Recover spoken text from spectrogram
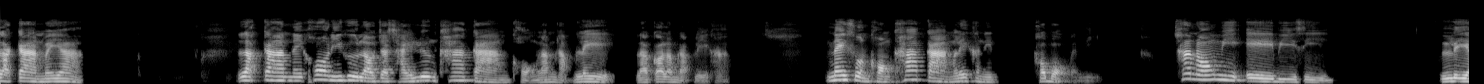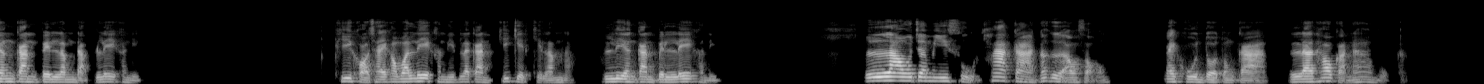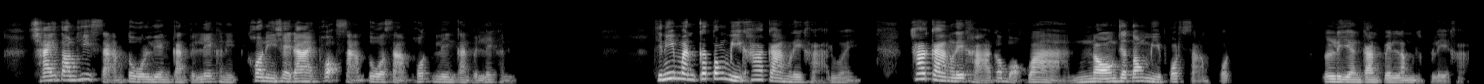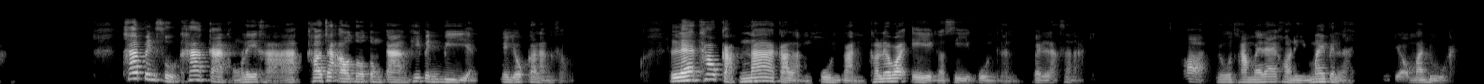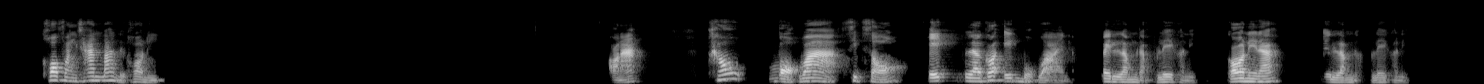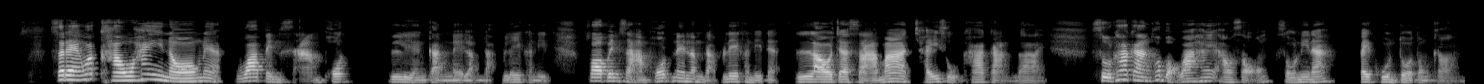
หลักการไม่ยาก หลักการในข้อนี้คือเราจะใช้เรื่องค่ากลางของลำดับเลข แล้วก็ลำดับเลขาในส่วนของค่ากลางเลขคณิตเขาบอกแบบนี้ ถ้าน้องมี A B C เรียงกันเป็นลำดับเลขคณิต พี่ขอใช้คำว่าเลขคณิตแล้วกันขี้เกียจเขียนลำดับ เรียงกันเป็นเลขคณิต เราจะมีสูตรค่ากลางก็คือเอาสองไปคูณตัวตรงกลาง และเท่ากับหน้าบวกกัน ใช้ตอนที่สามตัวเรียงกันเป็นเลขคณิต ข้อนี้ใช้ได้เพราะสามตัวสามพจน์เรียงกันเป็นเลขคณิต ทีนี้มันก็ต้องมีค่ากลางเลขาด้วย ค่ากลางเลขาก็บอกว่า น้องจะต้องมีพจน์สามพจน์ เรียงกันเป็นลำดับเลขา ถ้าเป็นสูตรค่ากลางของเลขา เขาจะเอาตัวตรงกลางที่เป็น b อะไปยกกำลังสองและเท่ากับหน้ากับหลังคูณกัน เขาเรียกว่า a กับ c คูณกัน เป็นลักษณะก็หนูทำไม่ได้ข้อนี้ไม่เป็นไร เดี๋ยวมาดูกัน ข้อฟังก์ชันบ้างหรือข้อนี้ ต่อนะ เขาบอกว่า 12 x แล้วก็ x บวก y เนี่ยเป็นลำดับเลขคณิตก้อนนี้นะ เป็นลำดับเลขคณิตแสดงว่าเขาให้น้องเนี่ยว่าเป็นสามพจน์เรียงกันในลำดับเลขคณิต พอเป็นสามพจน์ในลำดับเลขคณิตเนี่ย เราจะสามารถใช้สูตรค่ากลางได้ สูตรค่ากลางเขาบอกว่าให้เอาสองโซนนี้นะ ไปคูณตัวตรงกลาง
